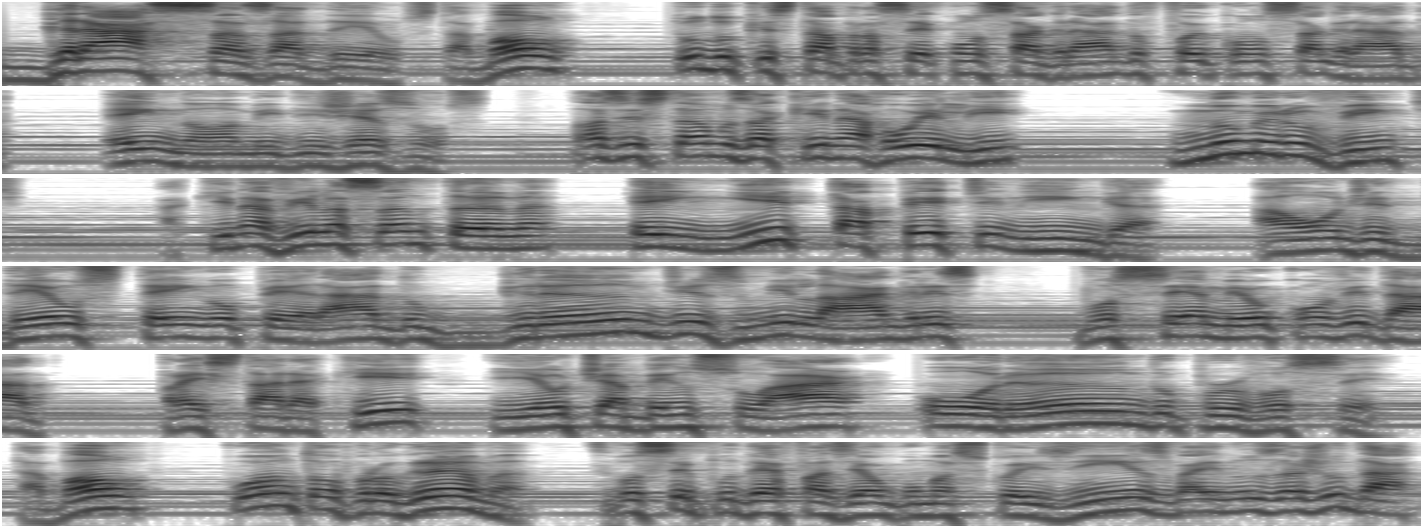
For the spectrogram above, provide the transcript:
Graças a Deus, tá bom? Tudo que está para ser consagrado foi consagrado em nome de Jesus. Nós estamos aqui na Rua Eli, número 20, aqui na Vila Santana, em Itapetininga, aonde Deus tem operado grandes milagres. Você é meu convidado para estar aqui e eu te abençoar orando por você, tá bom? Quanto ao programa, se você puder fazer algumas coisinhas, vai nos ajudar.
